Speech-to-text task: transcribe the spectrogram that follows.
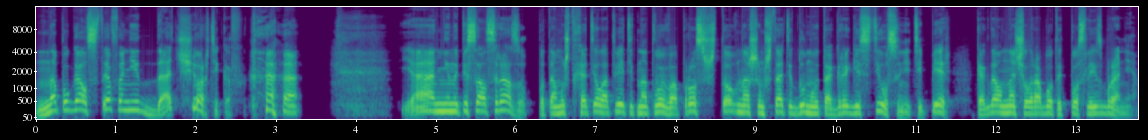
Напугал Стефани до чертиков. Ха-ха. Я не написал сразу, потому что хотел ответить на твой вопрос, что в нашем штате думают о Греге Стилсоне теперь, когда он начал работать после избрания.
